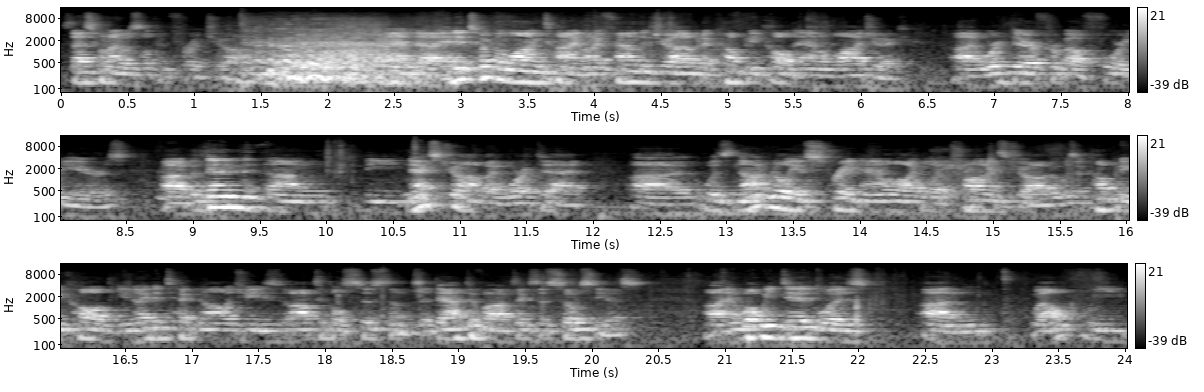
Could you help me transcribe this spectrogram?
So that's when I was looking for a job. and, uh, and it took a long time, and I found a job at a company called Analogic. I worked there for about four years. Uh, but then um, the next job I worked at uh, was not really a straight analog electronics job. It was a company called United Technologies Optical Systems, Adaptive Optics Associates. Uh, and what we did was, um, well, we,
